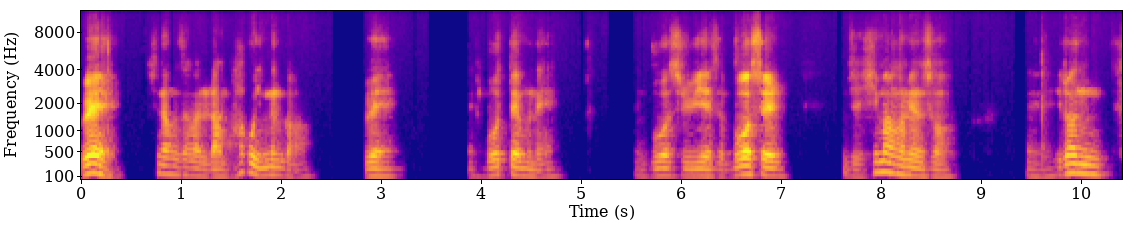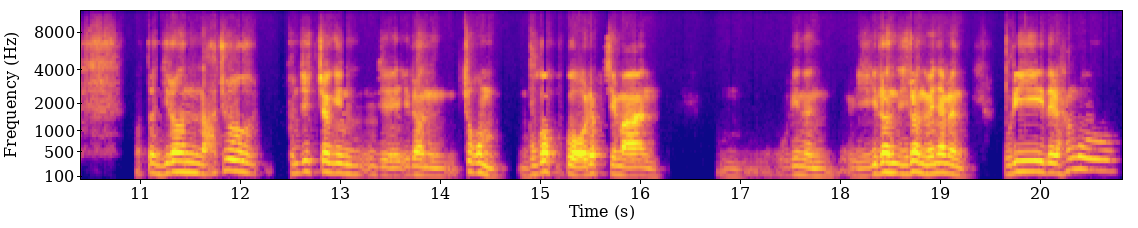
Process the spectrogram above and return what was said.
왜 신앙생활을 난 하고 있는가? 왜? 네, 무엇 때문에? 무엇을 위해서? 무엇을 이제 희망하면서 네, 이런 어떤 이런 아주 본질적인 이제 이런 조금 무겁고 어렵지만 음, 우리는 이런 이런 왜냐면 우리들 한국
